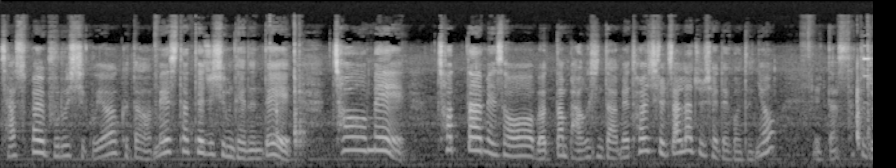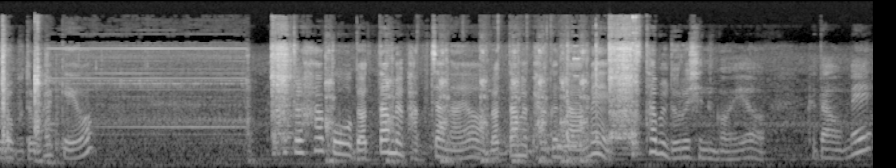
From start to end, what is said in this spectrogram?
자수팔 부르시고요. 그 다음에 스타트 해주시면 되는데 처음에 첫 땀에서 몇 땀 박으신 다음에 털실을 잘라 주셔야 되거든요. 일단 스타트 눌러보도록 할게요. 스타트를 하고 몇 땀을 박잖아요. 몇 땀을 박은 다음에 스탑을 누르시는 거예요. 그 다음에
